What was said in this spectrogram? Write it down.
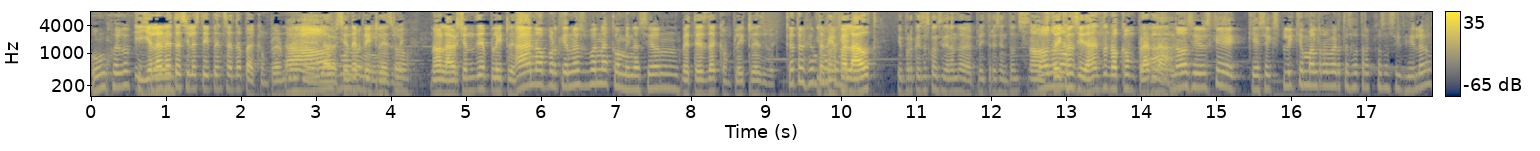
Un juego que Y yo la ve- neta sí lo estoy pensando para comprarme Ah, la versión de Play 3, güey. No, la versión de Play 3. Ah, no, porque no es buena combinación. Bethesda con Play 3, güey. ¿Qué otro ejemplo? También? Fallout. ¿Y por qué estás considerando el Play 3 entonces? No, No, no, estoy no. considerando no comprarla. Ah. No, si es que, que se explique mal Roberto es otra cosa. Sí, sí, luego.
